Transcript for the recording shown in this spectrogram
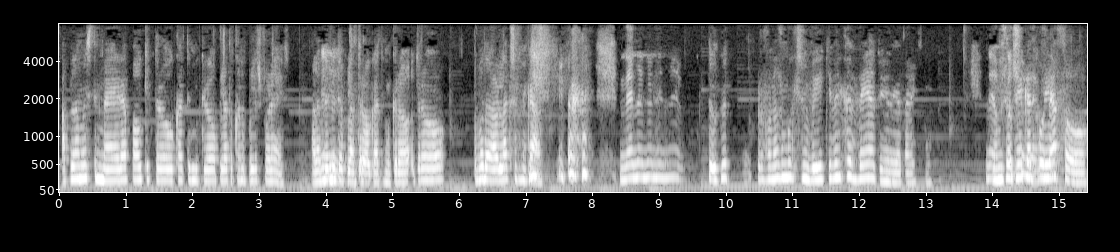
απλά μέσα στη μέρα πάω και τρώω κάτι μικρό, απλά το κάνω πολλές φορές. Αλλά δεν Μμ. είναι ότι απλά τρώω κάτι μικρό, τρώω τα πάντα όλα ξαφνικά. ναι, ναι, ναι, ναι, ναι. το οποίο προφανώς μου έχει συμβεί και δεν είχα ιδέα ότι είναι διαταραχή. ναι Νομίζω ότι σου είναι κάτι λέω. πολύ αθώο.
